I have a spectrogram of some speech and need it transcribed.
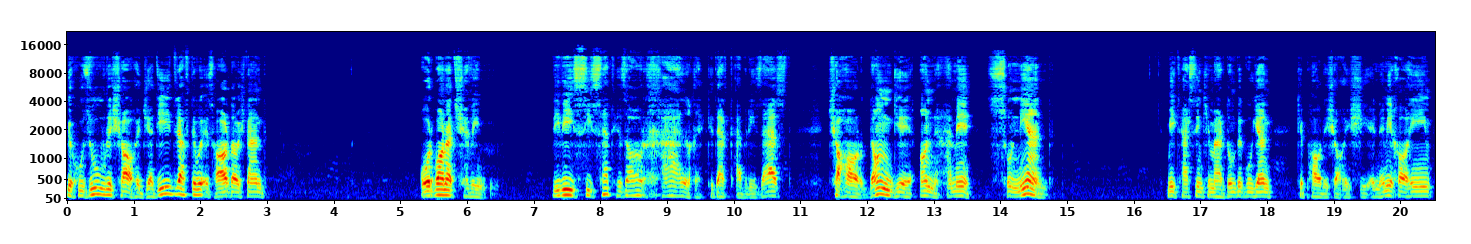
به حضور شاه جدید رفته و اظهار داشتند. قربانت شویم. دیوی سیصد هزار خلق که در تبریز است چهاردانگ آن همه سنیند می ترسیم که مردم بگویند که پادشاه شیعه نمی‌خواهیم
